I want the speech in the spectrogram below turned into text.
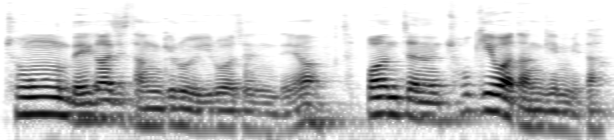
총 4가지 단계로 이루어지는데요. 첫 번째는 초기화 단계입니다.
